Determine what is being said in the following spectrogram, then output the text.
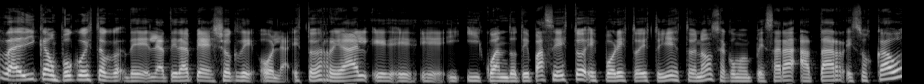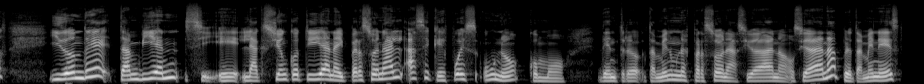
radica un poco esto de la terapia de shock de, hola, esto es real eh, eh, y, y, cuando te pase esto es por esto, esto y esto, ¿no? O sea, como empezar a atar esos cabos y donde también eh, la acción cotidiana y personal hace que después uno, como dentro, también uno es persona, ciudadano o ciudadana, pero también es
